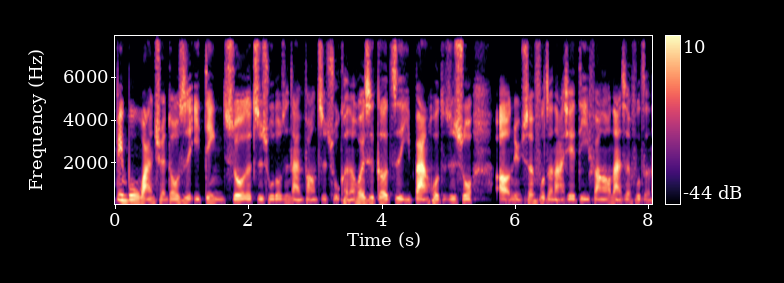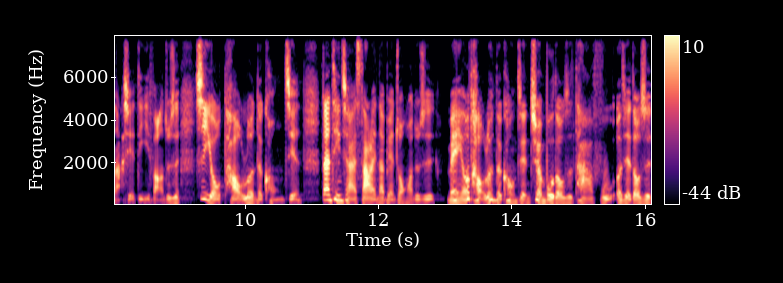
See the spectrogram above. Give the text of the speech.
并不完全都是一定所有的支出都是男方方支出，可能会是各自一半，或者是说。呃，女生负责哪些地方，然后男生负责哪些地方，就是是有讨论的空间。但听起来沙雷那边状况就是没有讨论的空间，全部都是他付，而且都是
